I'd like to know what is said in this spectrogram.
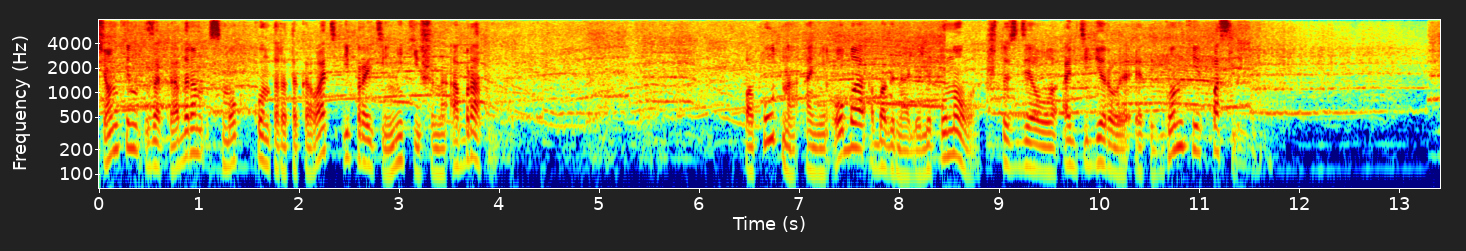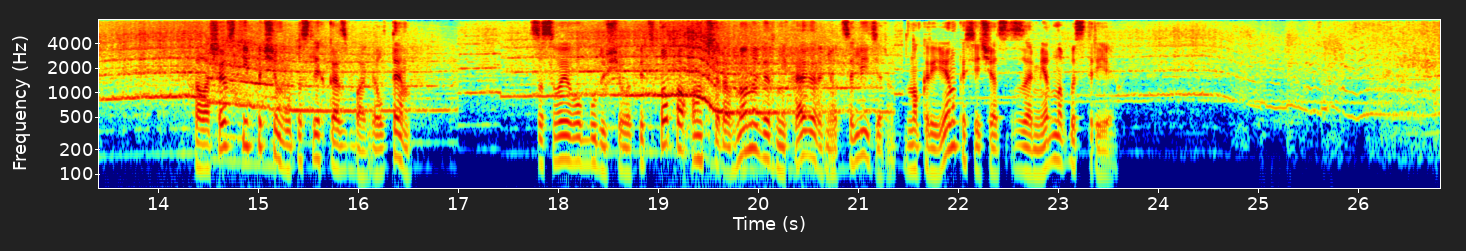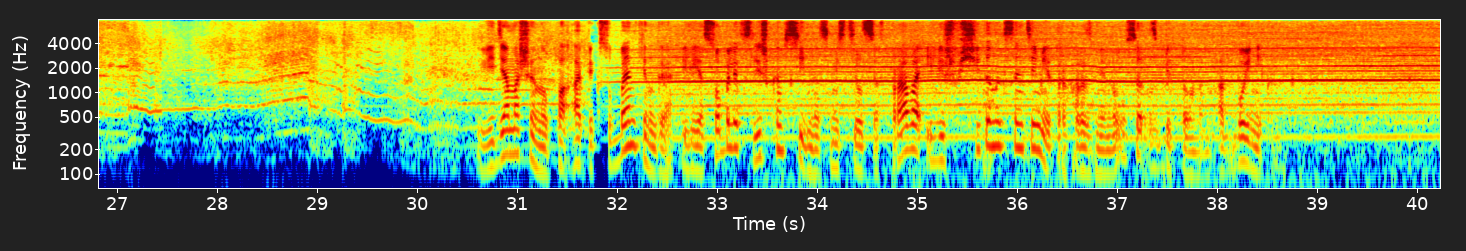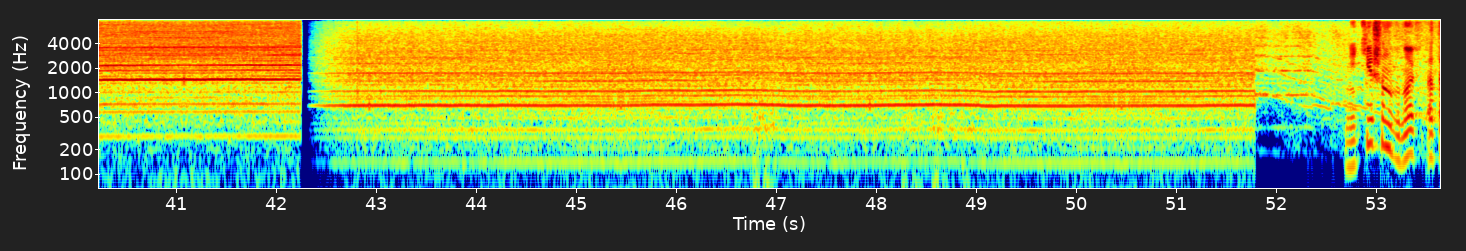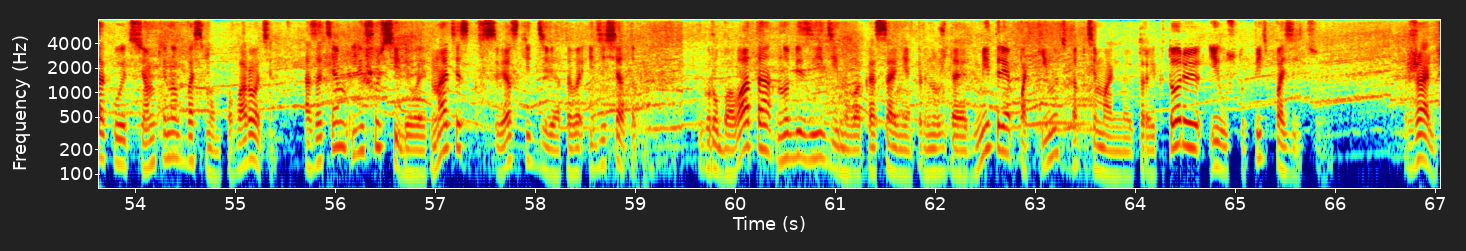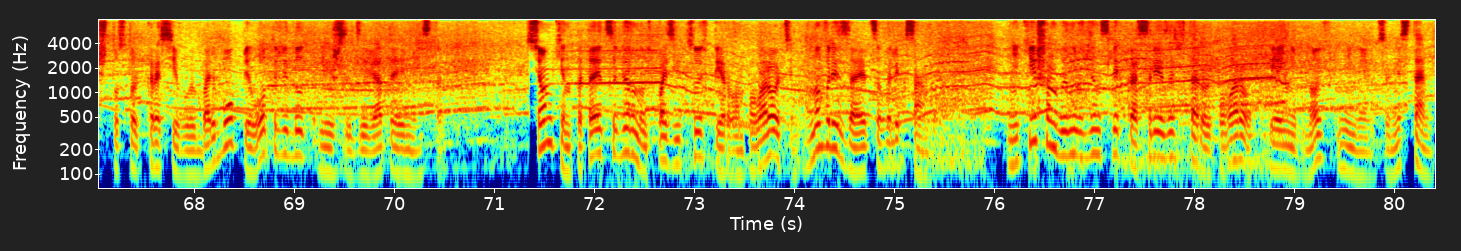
Семкин за кадром смог контратаковать и пройти Никишина обратно. Попутно они оба обогнали Липунова, что сделало антигероя этой гонки последним. Холошевский почему-то слегка сбавил темп. Со своего будущего пидстопа он все равно наверняка вернется лидером, но Кривенко сейчас заметно быстрее. Ведя машину по апексу Бенкинга, Илья Соболев слишком сильно сместился вправо и лишь в считанных сантиметрах разминулся с бетонным отбойником. Никишин вновь атакует Семкина в восьмом повороте, а затем лишь усиливает натиск в связке 9 и 10. Грубовато, но без единого касания принуждая Дмитрия покинуть оптимальную траекторию и уступить позицию. Жаль, что столь красивую борьбу пилоты ведут лишь за девятое место. Семкин пытается вернуть позицию в первом повороте, но врезается в Александра. Никишин вынужден слегка срезать второй поворот, и они вновь меняются местами.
